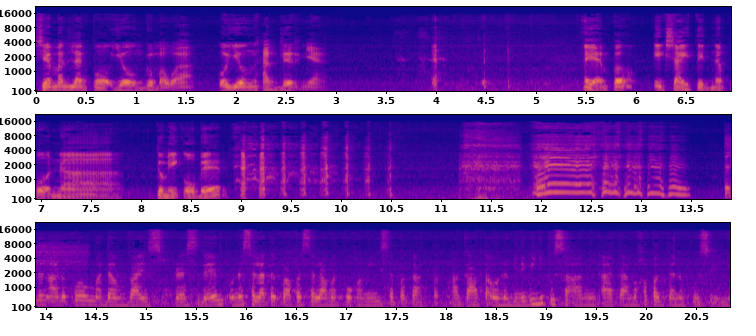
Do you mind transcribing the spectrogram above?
siya man lang po yung gumawa o yung handler niya. Ayan po, excited na po na to make over. Ganang araw po, Madam Vice President. Una sa lahat, nagpapasalamat po kami sa pagkakataon na binigyan niyo po sa amin at uh, makapagtanong po sa inyo.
